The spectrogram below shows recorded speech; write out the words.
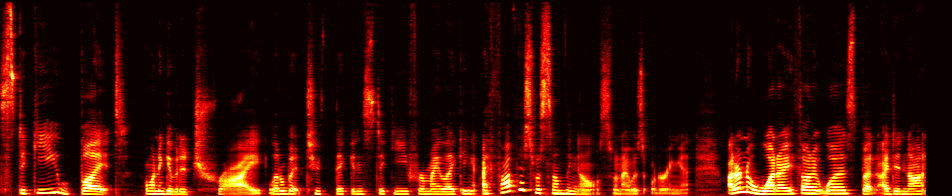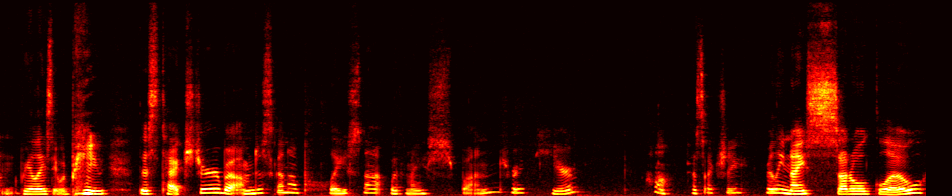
sticky, but I want to give it a try. A little bit too thick and sticky for my liking. I thought this was something else when I was ordering it. I don't know what I thought it was, but I did not realize it would be this texture, but I'm just going to place that with my sponge right here. Huh, that's actually really nice subtle glow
